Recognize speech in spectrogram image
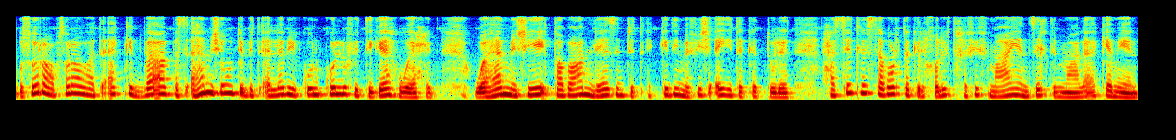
بسرعة بسرعة وهتأكد بقى. بس أهم شيء وأنت بتقلبي يكون كله في اتجاه واحد. وأهم شيء طبعا لازم تتأكدي مفيش أي تكتلات. حسيت لسه برضك الخليط خفيف معايا نزلت بمعلقه كمان.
